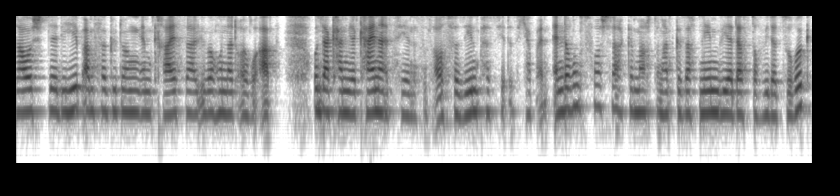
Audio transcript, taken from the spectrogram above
rauschte die Hebammenvergütung im Kreissaal über 100 Euro ab. Und da kann mir keiner erzählen, dass das aus Versehen passiert ist. Ich habe einen Änderungsvorschlag gemacht und habe gesagt, nehmen wir das doch wieder zurück.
